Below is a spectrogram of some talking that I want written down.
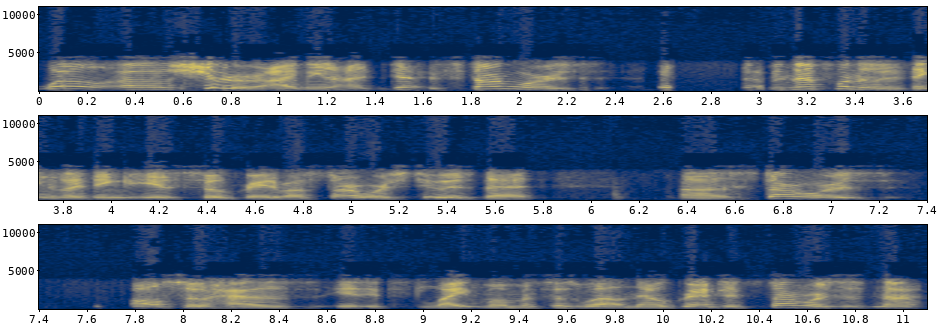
Well, uh, sure. I mean, I- Star Wars. I mean, that's one of the things I think is so great about Star Wars too, is that uh, Star Wars also has its light moments as well. Now, granted, Star Wars is not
